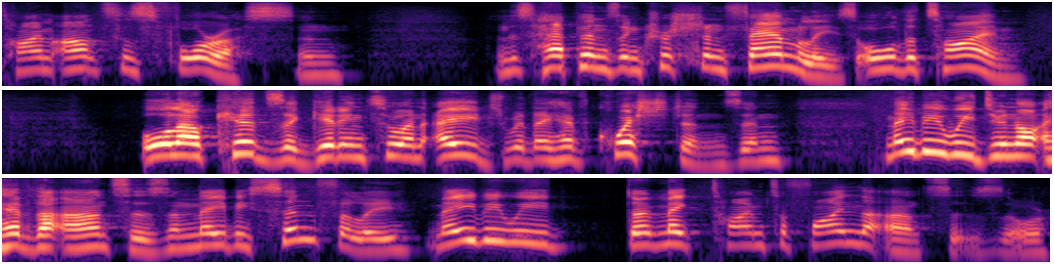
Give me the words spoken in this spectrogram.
Time answers for us. And, and this happens in Christian families all the time. All our kids are getting to an age where they have questions, and maybe we do not have the answers, and maybe sinfully, maybe we don't make time to find the answers, or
